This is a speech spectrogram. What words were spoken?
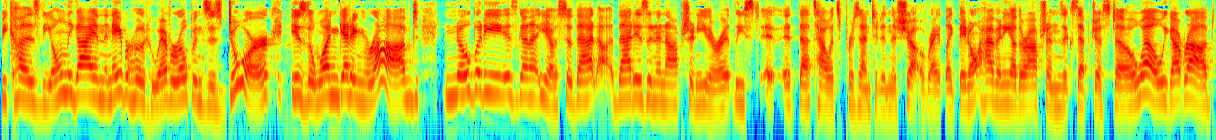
because the only guy in the neighborhood who ever opens his door is the one getting robbed, nobody is gonna, you know, so that that isn't an option either. At least it, it, that's how it's presented in the show, right? Like they don't have any other options except just, uh, oh well, we got robbed.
